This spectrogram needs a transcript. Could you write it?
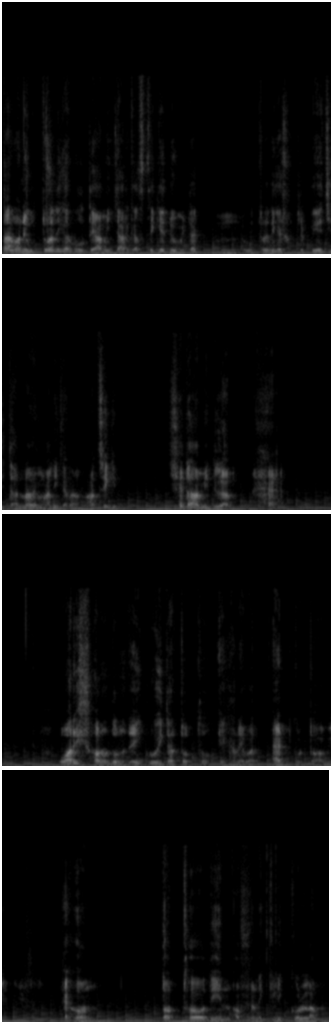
তার মানে উত্তরাধিকার বলতে আমি যার কাছ থেকে জমিটা উত্তরাধিকার সূত্রে পেয়েছি, তার নামে মালিকানা আছে কিনা? সেটা আমি দিলাম হ্যাঁ। ওয়ারিশ সনদ অনুযায়ী গ্রহিতার তথ্য এখানে এবার অ্যাড করতে হবে। এখন তথ্য দিন অপশনে ক্লিক করলাম।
